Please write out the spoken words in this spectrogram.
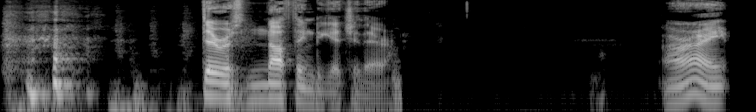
there is nothing to get you there. All right.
